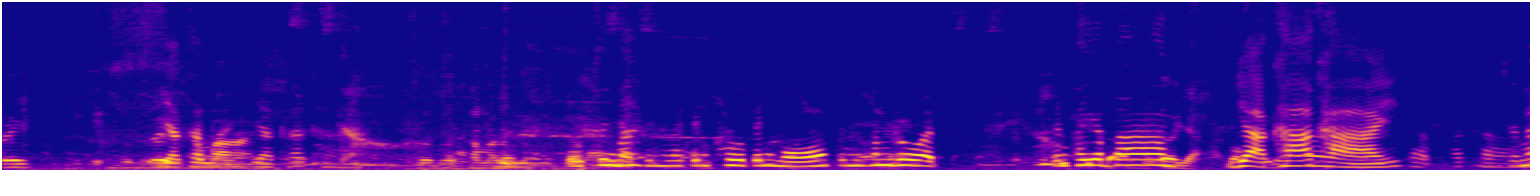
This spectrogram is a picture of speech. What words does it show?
ได้ได้อยากทำอะไรสบายอยากค้าขายทำอะไรโตขึ้นอยากเป็นอะไรเป็นครูเป็นหมอเป็นตำรวจ เป็นพยาบาลอยากค้าขายอยากค้าขายใช่ไหม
